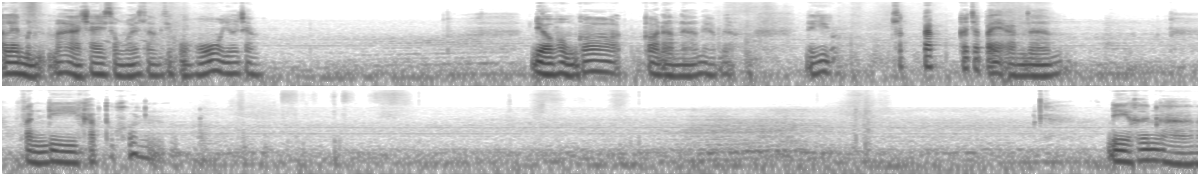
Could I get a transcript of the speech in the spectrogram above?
อะไรเหมือนมหาชัยสองร้อยสามสิบโอ้โห เยอะจัง เดี๋ยวผมก็ก่อนอาบน้ำนะครับ เดี๋ยวเดี๋ยวอีกสักแป๊บก็จะไปอาบน้ำฝันดีครับทุกคนดีขึ้นครับ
